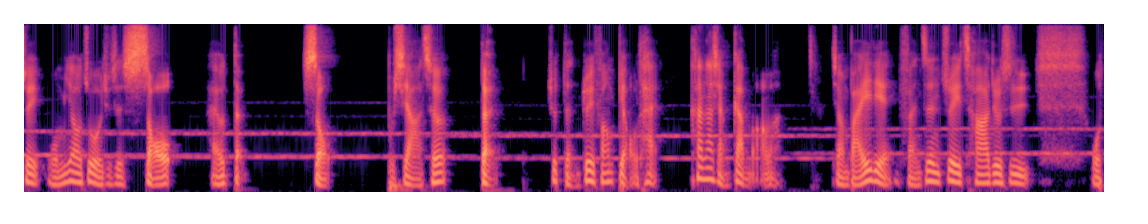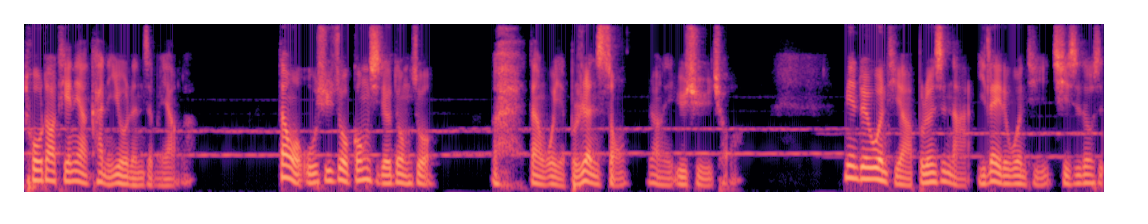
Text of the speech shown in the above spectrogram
所以我们要做的就是守，还有等，守不下车，等就等对方表态，看他想干嘛嘛。讲白一点，反正最差就是我拖到天亮，看你又能怎么样了。但我无需做攻击的动作。唉，但我也不认怂，让你予取予求。面对问题啊，不论是哪一类的问题，其实都是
